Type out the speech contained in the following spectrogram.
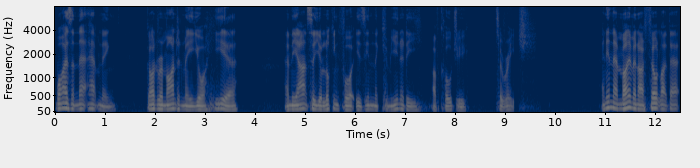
Why isn't that happening? God reminded me, you're here, and the answer you're looking for is in the community I've called you to reach. And in that moment, I felt like that.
